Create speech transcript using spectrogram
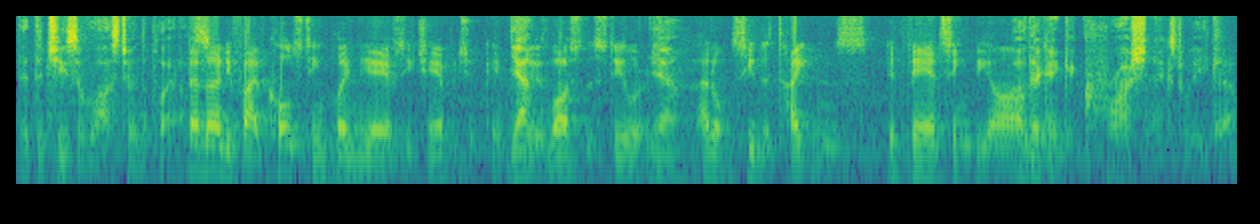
that the Chiefs have lost to in the playoffs. That 95 Colts team played in the AFC Championship game. Yeah. They lost to the Steelers. Yeah. I don't see the Titans advancing beyond. oh, they're going to get crushed next week. Yeah.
